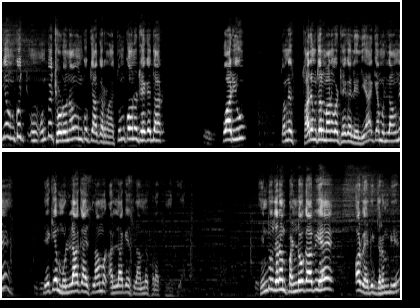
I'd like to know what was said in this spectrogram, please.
ये उनको उन पर छोड़ो ना, उनको क्या करना है? तुम कौन हो, ठेकेदार? वो आर यू तो हमने सारे मुसलमानों का ठेका ले लिया, क्या मुल्लाओं ने देखिए, मुल्ला का इस्लाम और अल्लाह के इस्लाम में फ़र्क समझ लिया हिंदू धर्म पंडों का भी है और वैदिक धर्म भी है।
